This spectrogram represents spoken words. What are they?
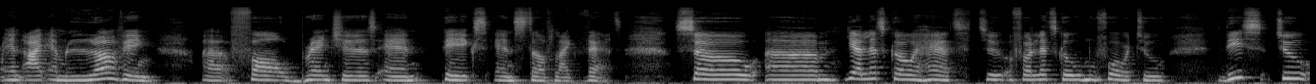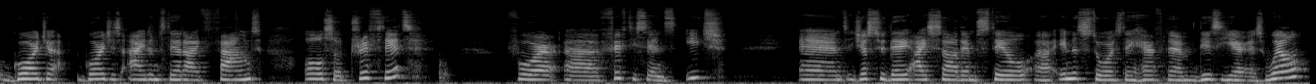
And I am loving uh, fall branches and pigs and stuff like that. So um, yeah, let's go ahead to, for let's go move forward to these two gorgeous, gorgeous items that I found also thrifted for uh, 50 cents each and just today I saw them still uh, in the stores. They have them this year as well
